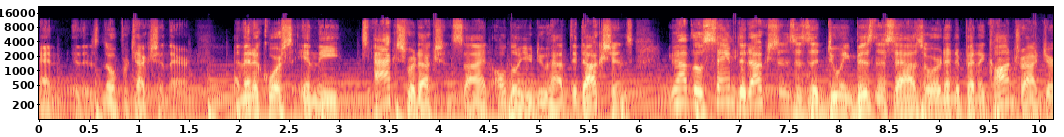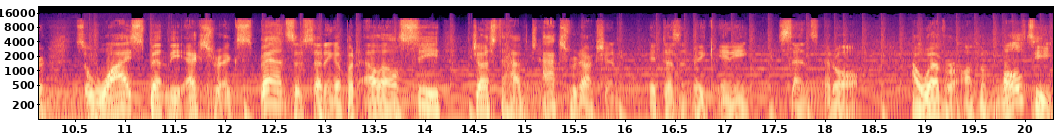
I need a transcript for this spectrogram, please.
and there's no protection there. And then, of course, in the tax reduction side, although you do have deductions, you have those same deductions as a doing business as or an independent contractor. So why spend the extra expense of setting up an LLC just to have tax reduction? It doesn't make any sense at all. However, on the multi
